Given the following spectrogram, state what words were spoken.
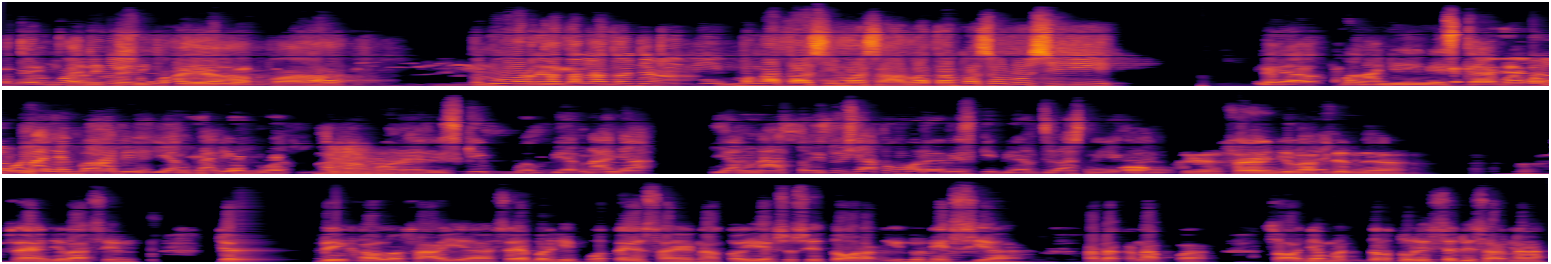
betul Jadi Pak very supaya clear. apa? Keluar Jadi kata-kata begini mengatasi masalah tanpa solusi. Ya, Bang Andi ini Iya, sekarang iya. Bapak mau nanya Bang Andi yang tadi buat apa More Rizky biar nanya yang NATO itu siapa More Rizky biar jelas nih kan. Oke, saya yang jelasin ya. Saya yang jelasin. Jadi kalau saya, saya berhipotesa ya NATO Yesus itu orang Indonesia. Karena kenapa? Soalnya tertulisnya di sana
